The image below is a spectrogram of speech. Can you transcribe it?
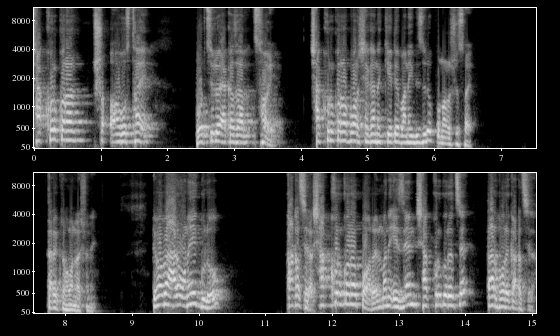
স্বাক্ষর করার অবস্থায় ভোট ছিল এক হাজার ছয়। স্বাক্ষর করার পর সেখানে কেটে বানিয়ে দিয়েছিল পনেরোশো ছয়। তারেক রহমান আসনে। এভাবে আরও অনেকগুলো কাটাছেড়া স্বাক্ষর করার পর মানে এজেন্ট স্বাক্ষর করেছে, তারপরে কাটাছেড়া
